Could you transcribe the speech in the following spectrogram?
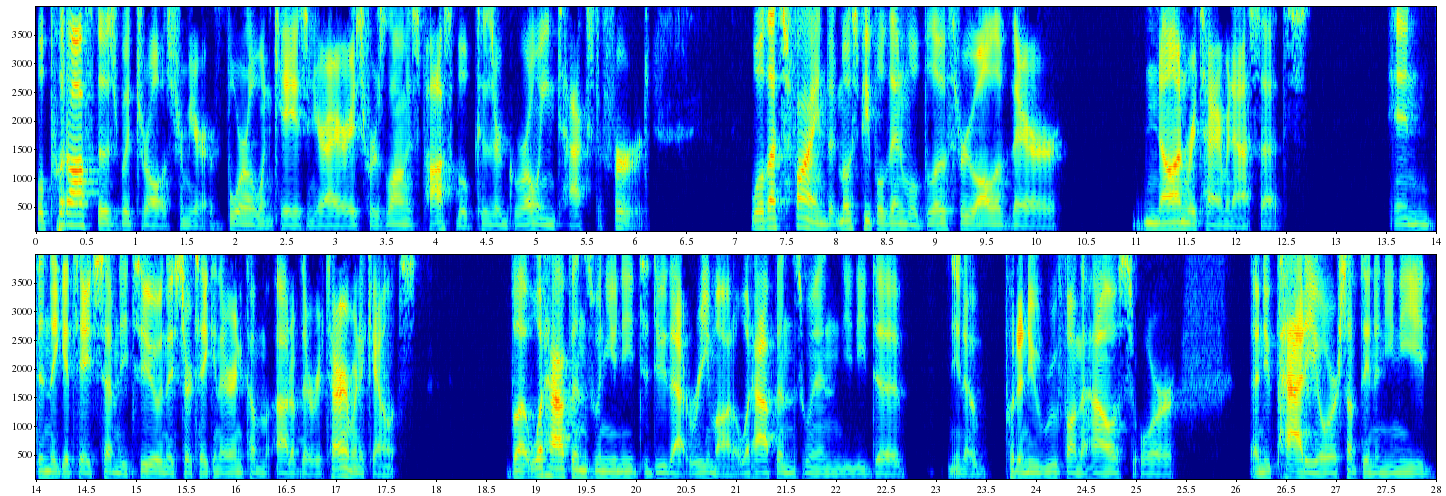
we'll put off those withdrawals from your 401ks and your IRAs for as long as possible because they're growing tax deferred. Well, that's fine, but most people then will blow through all of their non-retirement assets and then they get to age 72 and they start taking their income out of their retirement accounts But what happens when you need to do that remodel? What happens when you need to, you know, put a new roof on the house or a new patio or something and you need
